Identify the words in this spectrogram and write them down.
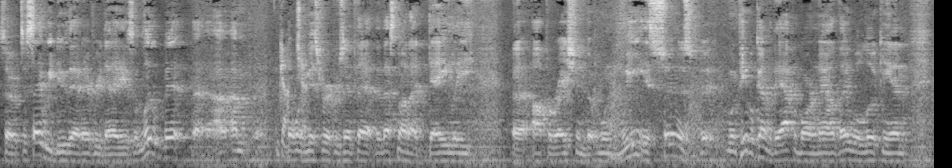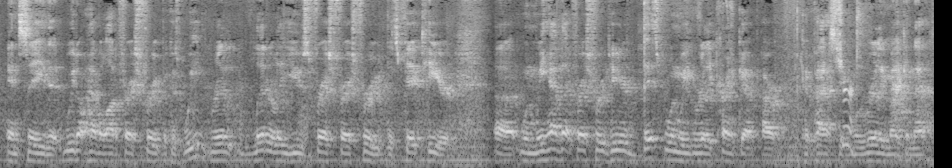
So to say we do that every day is a little bit. Uh, I, I'm, don't want to misrepresent that. That that's not a daily. Uh, operation, but when we, as soon as uh, when people come to the apple barn now, they will look in and see that we don't have a lot of fresh fruit because we really, literally use fresh, fresh fruit that's picked here. Uh, when we have that fresh fruit here, that's when we really crank up our capacity. Sure. We're really making that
